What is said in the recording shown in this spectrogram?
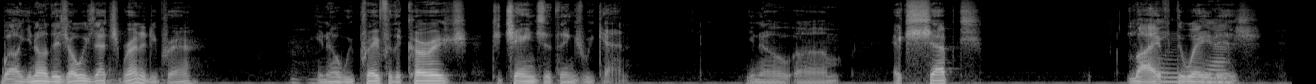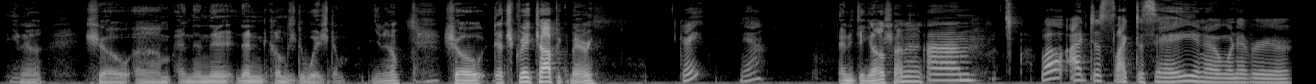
Well, you know, there's always that serenity prayer. You know, we pray for the courage to change the things we can. You know, um, accept life the way yeah. it is. You know, so um, and then there, then comes the wisdom. You know, so that's a great topic, Mary. Great. Yeah. Anything else on that? Um, well, I'd just like to say, you know, whenever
